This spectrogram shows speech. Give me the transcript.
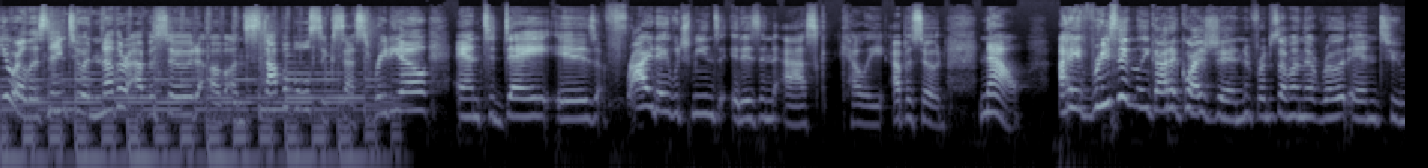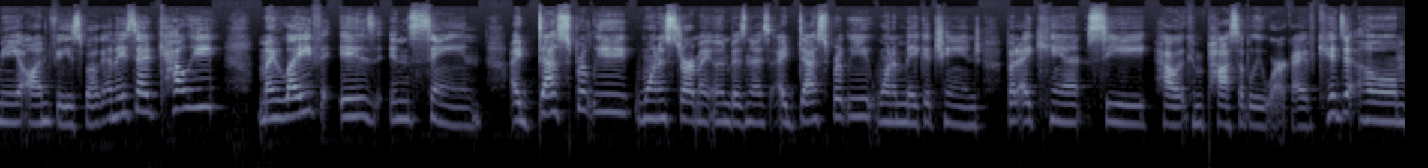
You are listening to another episode of Unstoppable Success Radio, and today is Friday, which means it is an Ask Kelly episode. Now, I recently got a question from someone that wrote in to me on Facebook, and they said, Kelly, my life is insane. I desperately want to start my own business. I desperately want to make a change, but I can't see how it can possibly work. I have kids at home.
